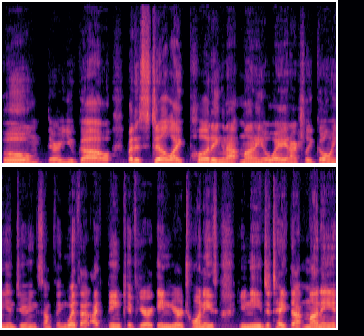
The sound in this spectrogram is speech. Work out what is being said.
Boom, there you go. But it's still like putting that money away and actually going and doing something with it. I think if you're in your 20s, you need to take that money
